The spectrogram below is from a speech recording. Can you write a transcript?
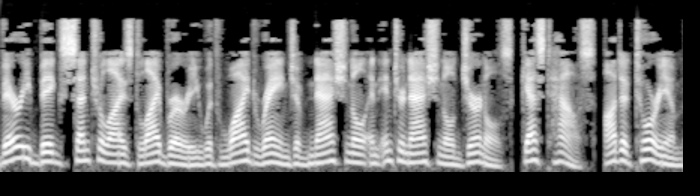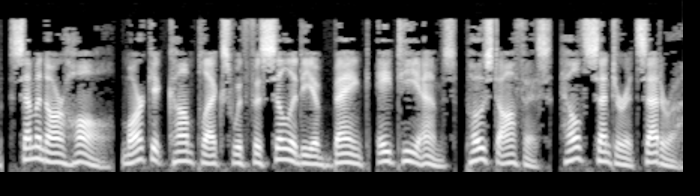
very big centralized library with wide range of national and international journals, guest house, auditorium, seminar hall, market complex with facility of bank, ATMs, post office, health center etc.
